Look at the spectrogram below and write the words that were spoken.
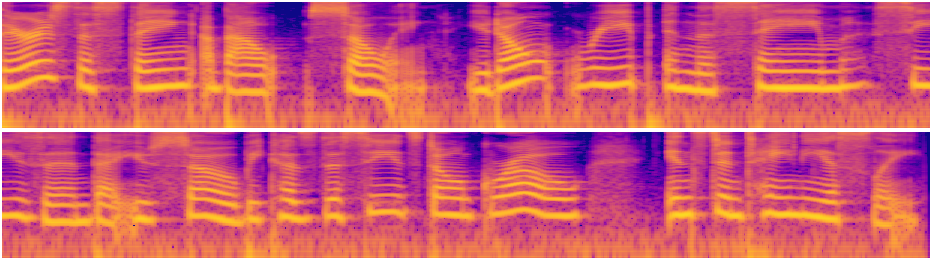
There is this thing about sowing. You don't reap in the same season that you sow because the seeds don't grow instantaneously.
